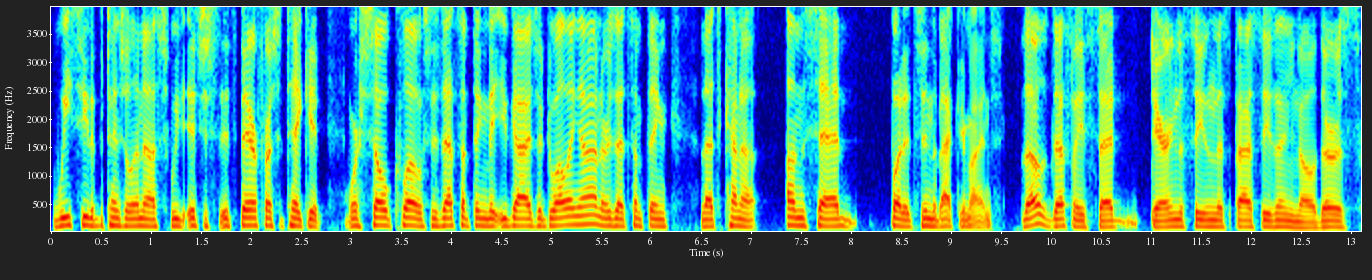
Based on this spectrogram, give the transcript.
We see the potential in us. We it's just it's there for us to take it. We're so close. Is that something that you guys are dwelling on, or is that something that's kind of unsaid, but it's in the back of your minds? That was definitely said during the season this past season. You know, there's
